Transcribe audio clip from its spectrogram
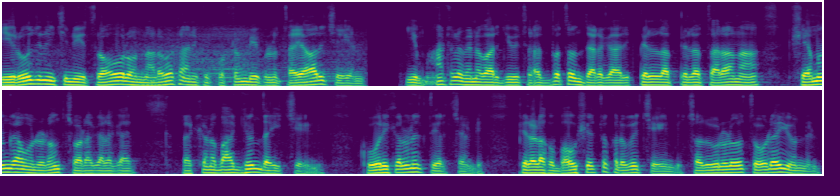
ఈ రోజు నుంచి నీ త్రోవలో నడవటానికి కుటుంబీకులను తయారు చేయండి. ఈ మాటలు విన్న వారి జీవితంలో అద్భుతం జరగాలి. పిల్ల పిల్ల తరాన క్షేమంగా ఉండడం చూడగలగాలి. రక్షణ భాగ్యం దయచేయండి. కోరికలను తీర్చండి. పిల్లలకు భవిష్యత్తు కలుగు చేయండి. చదువులలో తోడై ఉండండి.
